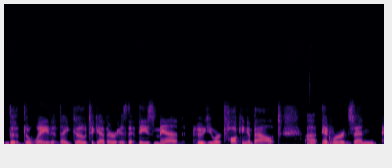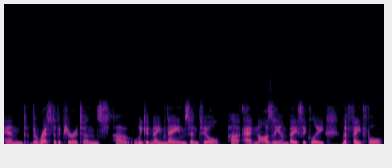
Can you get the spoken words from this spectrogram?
the the way that they go together is that these men who you are talking about, uh, Edwards and and the rest of the Puritans, uh, we could name names until uh, ad nauseum. Basically, the faithful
